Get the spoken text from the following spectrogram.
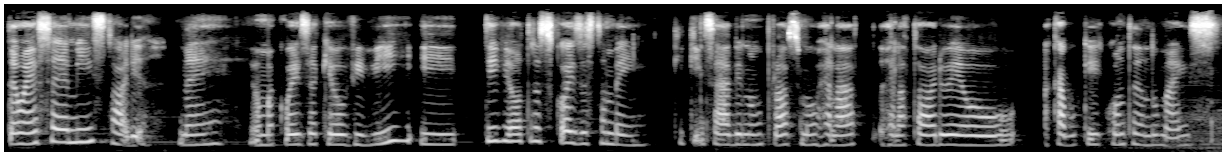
Então essa é a minha história, né? É uma coisa que eu vivi e tive outras coisas também, que quem sabe num próximo relatório eu acabo que contando mais.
